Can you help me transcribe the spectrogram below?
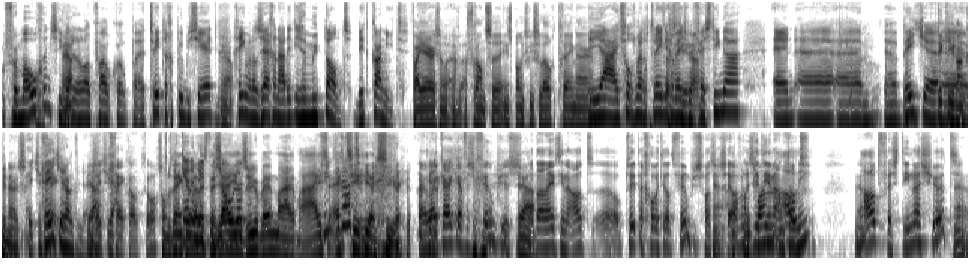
vermogens, die Ja. werden dan ook vaak op eh, Twitter gepubliceerd, Ja. gingen we dan zeggen nou dit is een mutant, dit kan niet. Fayer is een, een Franse inspanningsfysioloog, trainer. Ja, hij is volgens mij nog trainer Festina. geweest bij Festina en eh, ehm, een beetje Tikkie ehm, rancuneus. Beetje Beetje gek. rancuneus. Ja. Beetje gek ook, toch? Soms ken denken we wel eens dat jij heel zuur bent, maar, maar hij is echt dat? serieus zuur. Ja, maar kijk even zijn filmpjes. Ja. Want dan heeft hij een oud... eh, op Twitter gooit hij altijd filmpjes van Ja, zichzelf. En dan zit hij in een Antoine, oud, Ja. oud Festina shirt. Ja.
